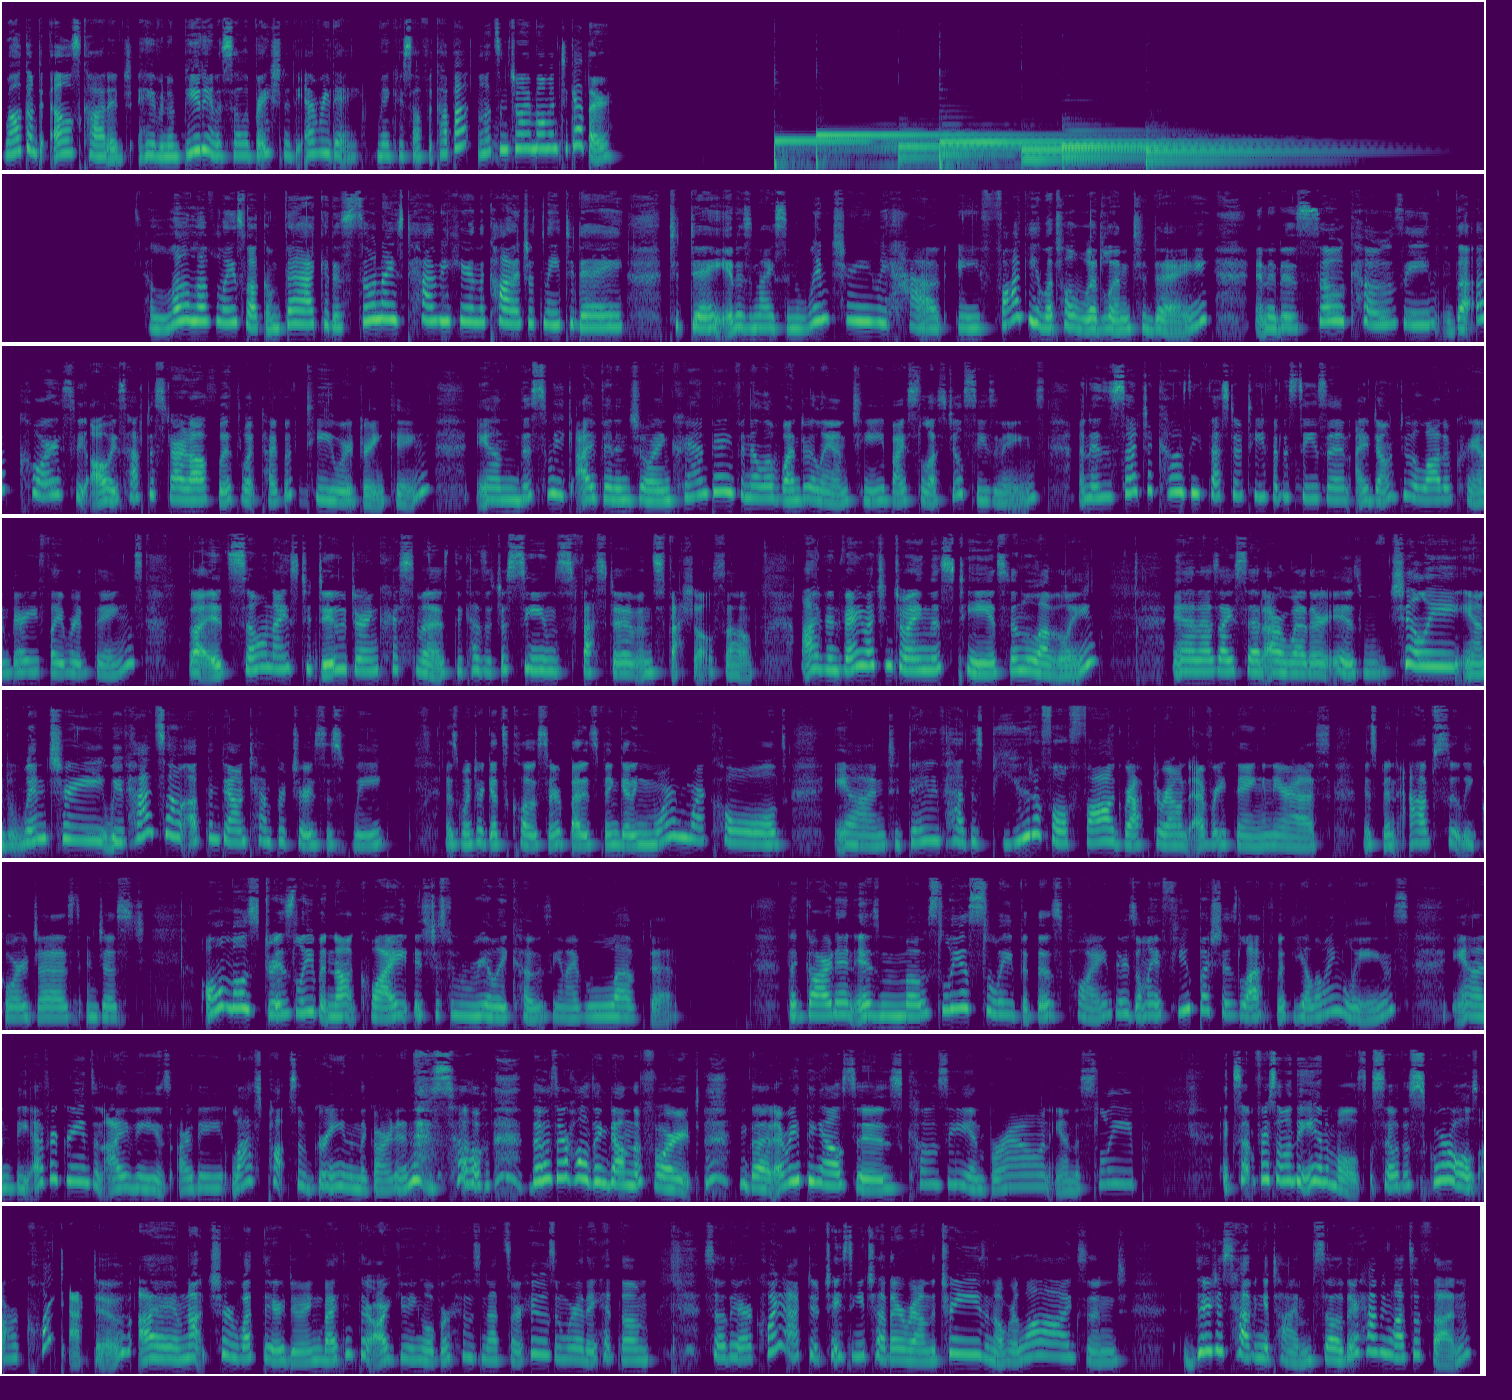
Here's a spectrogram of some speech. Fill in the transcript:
Welcome to Elle's Cottage, a haven of beauty and a celebration of the everyday. Make yourself a cuppa and let's enjoy a moment together. Hello, lovelies. Welcome back. It is so nice to have you here in the cottage with me today. Today it is nice and wintry. We have a foggy little woodland today, and it is so cozy. But of course, we always have to start off with what type of tea we're drinking. And this week I've been enjoying Cranberry Vanilla Wonderland tea by Celestial Seasonings, and it is such a cozy festive tea for the season. I don't do a lot of cranberry flavored things but it's so nice to do during Christmas because it just seems festive and special. So I've been very much enjoying this tea. It's been lovely. And as I said, our weather is chilly and wintry. We've had some up and down temperatures this week as winter gets closer, but it's been getting more and more cold. And today we've had this beautiful fog wrapped around everything near us. It's been absolutely gorgeous and just almost drizzly, but not quite. It's just been really cozy and I've loved it. The garden is mostly asleep at this point. There's only a few bushes left with yellowing leaves, and the evergreens and ivies are the last pops of green in the garden. So those are holding down the fort, but everything else is cozy and brown and asleep except for some of the animals. So the squirrels are quite active. I am not sure what they're doing, but I think they're arguing over whose nuts are whose and where they hit them. So they're quite active chasing each other around the trees and over logs and they're just having a time. So they're having lots of fun.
